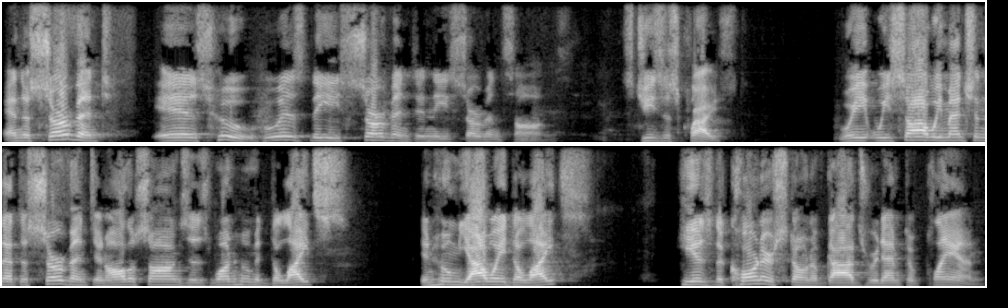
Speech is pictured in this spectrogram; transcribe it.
And the servant is who? Who is the servant in these servant songs? It's Jesus Christ. We, we saw, we mentioned that the servant in all the songs is one whom it delights, in whom Yahweh delights. He is the cornerstone of God's redemptive plan.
